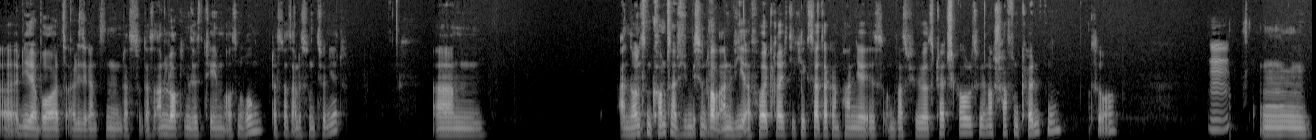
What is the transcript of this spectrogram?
äh, Leaderboards, all diese ganzen, das, das Unlocking-System außenrum, dass das alles funktioniert. Ähm, ansonsten kommt es natürlich ein bisschen darauf an, wie erfolgreich die Kickstarter-Kampagne ist und was für Stretch Goals wir noch schaffen könnten. So. Mhm. Mm,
